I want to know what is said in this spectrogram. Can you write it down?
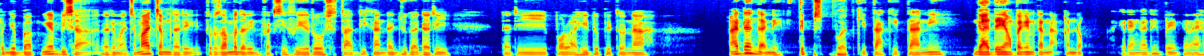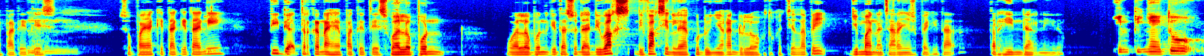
penyebabnya bisa dari macam-macam, dari terutama dari infeksi virus tadi kan dan juga dari dari pola hidup itu. Nah ada nggak nih tips buat kita kita nih, nggak ada yang pengen kena kan dok, akhirnya nggak ada yang pengen kena hepatitis, Mm. supaya kita kita ini tidak terkena hepatitis, walaupun walaupun kita sudah diwaks, divaksin lah ya kudunya kan dulu waktu kecil, tapi gimana caranya supaya kita terhindar nih dok? Intinya itu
